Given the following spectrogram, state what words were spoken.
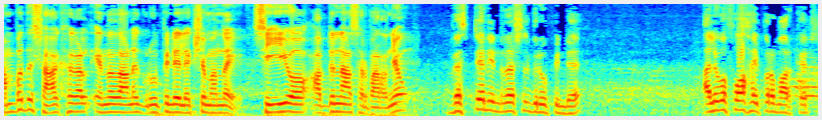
അമ്പത് ശാഖകൾ എന്നതാണ് ഗ്രൂപ്പിന്റെ ലക്ഷ്യമെന്ന് സിഇഒ അബ്ദുൽ നാസർ പറഞ്ഞു. വെസ്റ്റേൺ ഇന്റർനാഷണൽ ഗ്രൂപ്പിന്റെ അലുവഫ ഹൈപ്പർ മാർക്കറ്റ്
